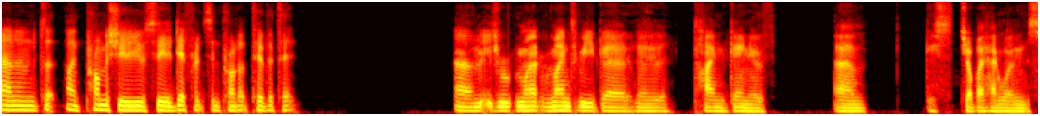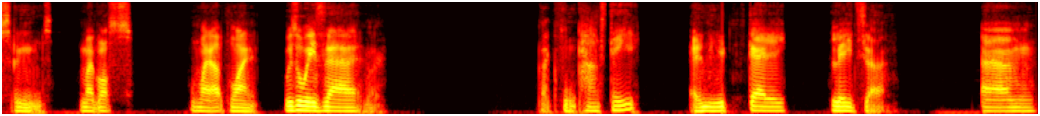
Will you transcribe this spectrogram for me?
And I promise you, you'll see a difference in productivity. Um, it reminds me the the time thing of um, this job I had when spoons. My boss, my upline, was always there like full past eight, and you'd stay later. Um,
